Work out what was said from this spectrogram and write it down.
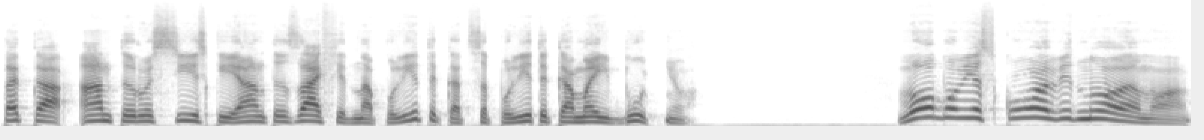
така антиросійська і антизахідна політика це політика майбутнього. Ми обов'язково відновимо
